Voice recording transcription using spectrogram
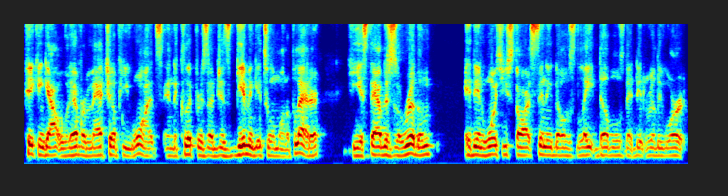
picking out whatever matchup he wants, and the Clippers are just giving it to him on a platter. He establishes a rhythm, and then once you start sending those late doubles that didn't really work,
